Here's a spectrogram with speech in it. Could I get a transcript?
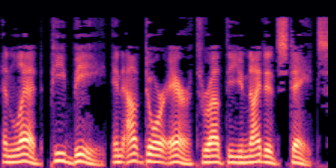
and lead PB in outdoor air throughout the United States.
